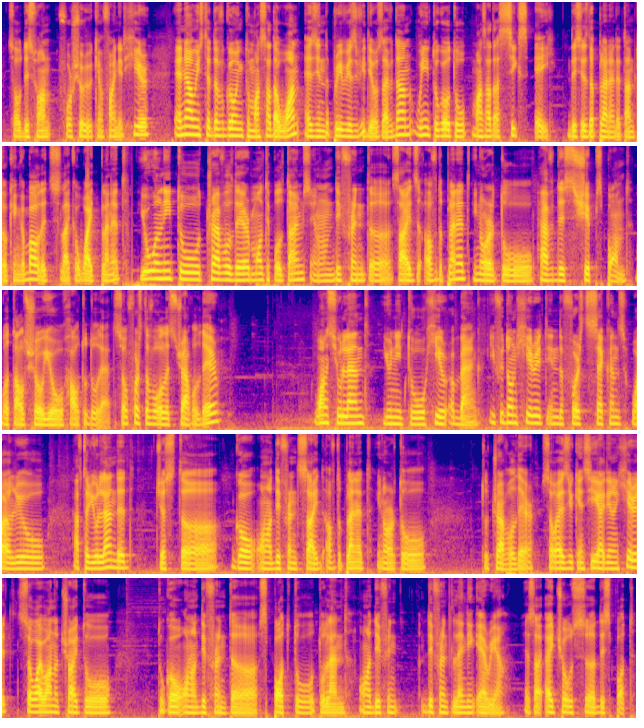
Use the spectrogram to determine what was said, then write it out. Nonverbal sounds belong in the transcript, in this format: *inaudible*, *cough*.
So this one for sure you can find it here. And now instead of going to Masada 1, as in the previous videos I've done, we need to go to Masada 6a. This is the planet that I'm talking about, it's like a white planet. You will need to travel there multiple times on different uh, sides of the planet in order to have this ship spawned, but I'll show you how to do that. So first of all, let's travel there. Once you land, you need to hear a bang. If you don't hear it in the first seconds while you, after you landed, just uh, go on a different side of the planet in order to to travel there. So as you can see, I didn't hear it, so I want to try to to go on a different uh, spot to to land on a different different landing area. As I, I chose uh, this spot.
